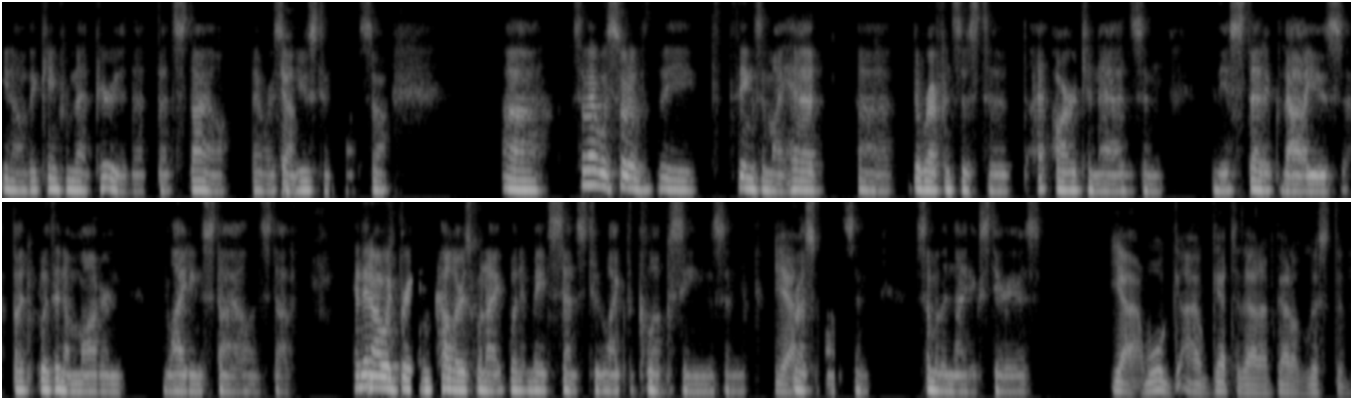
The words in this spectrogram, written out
you know, they came from that period, that that style that we're so yeah. used to. So, uh, so that was sort of the things in my head, uh, the references to art and ads and the aesthetic values, but within a modern lighting style and stuff and then I would bring in colors when I when it made sense to like the club scenes and yeah. restaurants and some of the night exteriors. Yeah, we'll I'll get to that. I've got a list of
